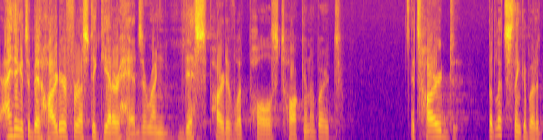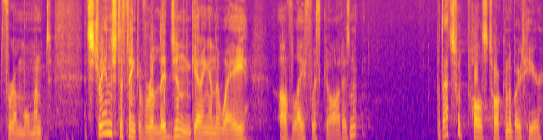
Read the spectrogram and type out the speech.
I think it's a bit harder for us to get our heads around this part of what Paul's talking about. It's hard, but let's think about it for a moment. It's strange to think of religion getting in the way of life with God, isn't it? But that's what Paul's talking about here.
